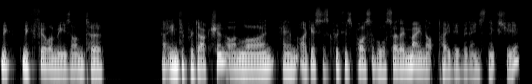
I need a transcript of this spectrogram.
Mc, onto uh, into production online and I guess as quick as possible. So they may not pay dividends next year.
